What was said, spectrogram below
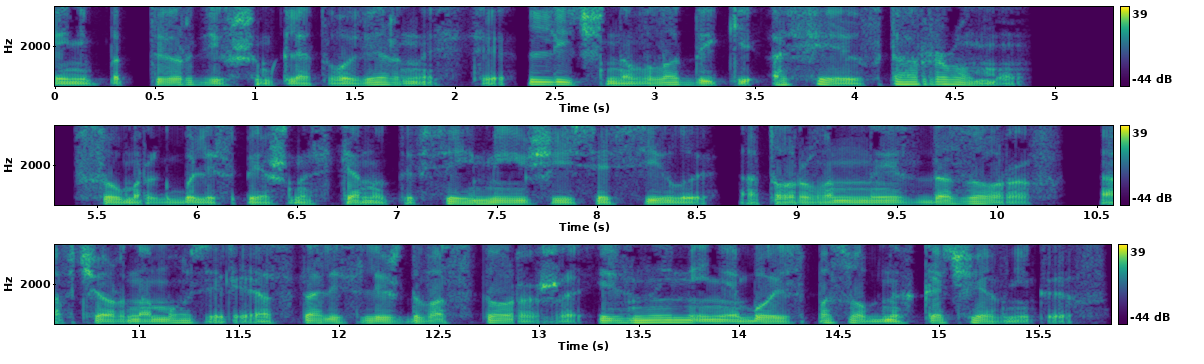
и не подтвердившим клятву верности, лично владыке Афею Второму. В сумрак были спешно стянуты все имеющиеся силы, оторванные из дозоров, а в Черном озере остались лишь два сторожа из наименее боеспособных кочевников,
